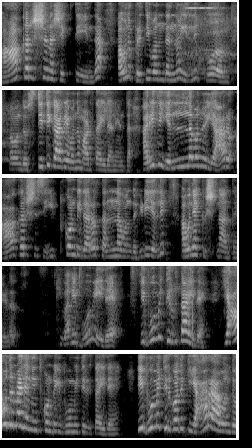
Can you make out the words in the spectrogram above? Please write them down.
ಆಕರ್ಷಣ ಶಕ್ತಿಯಿಂದ ಅವನು ಪ್ರತಿಯೊಂದನ್ನು ಇಲ್ಲಿ ಒಂದು ಸ್ಥಿತಿ ಕಾರ್ಯವನ್ನು ಮಾಡ್ತಾ ಇದ್ದಾನೆ ಅಂತ. ಆ ರೀತಿ ಎಲ್ಲವನ್ನು ಯಾರು ಆಕರ್ಷಿಸಿ ಇಟ್ಕೊಂಡಿದಾರೋ ತನ್ನ ಒಂದು ಹಿಡಿಯಲ್ಲಿ ಅವನೇ ಕೃಷ್ಣ ಅಂತ ಹೇಳೋದು. ಇವಾಗ ಭೂಮಿ ಇದೆ. ಈ ಭೂಮಿ ತಿರುಗ್ತಾ ಇದೆ. ಯಾವುದ್ರ ಮೇಲೆ ನಿಂತ್ಕೊಂಡು ಈ ಭೂಮಿ ತಿರುಗ್ತಾ ಇದೆ? ಈ ಭೂಮಿ ತಿರುಗೋದಕ್ಕೆ ಯಾರ ಆ ಒಂದು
